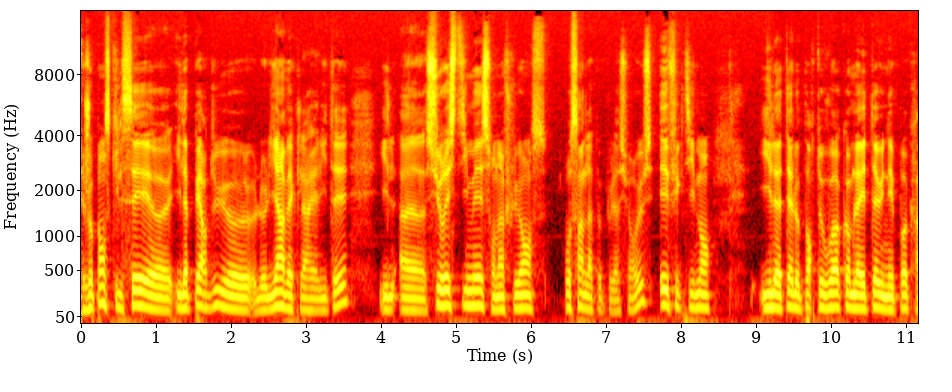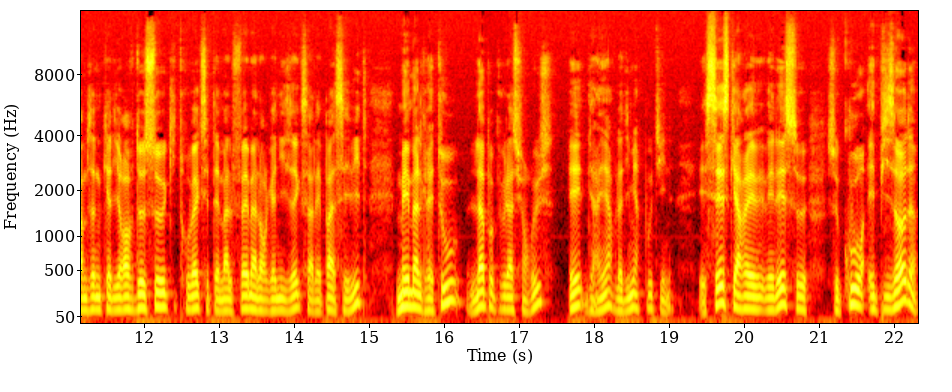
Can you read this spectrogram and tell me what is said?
je pense qu'il euh, a perdu euh, le lien avec la réalité. Il a surestimé son influence au sein de la population russe. Et effectivement, il était le porte-voix, comme l'a été à une époque Ramzan Kadyrov, de ceux qui trouvaient que c'était mal fait, mal organisé, que ça allait pas assez vite. Mais malgré tout, la population russe est derrière Vladimir Poutine. Et c'est ce qui a révélé ce, ce court épisode,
